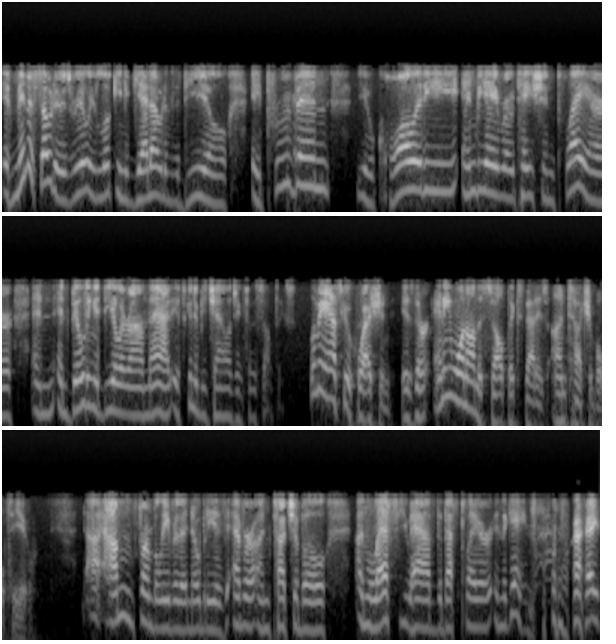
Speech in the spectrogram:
if Minnesota is really looking to get out of the deal a proven you know quality NBA rotation player and and building a deal around that, it's going to be challenging for the Celtics. Let me ask you a question. Is there anyone on the Celtics that is untouchable to you? I'm a firm believer that nobody is ever untouchable unless you have the best player in the game, right?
